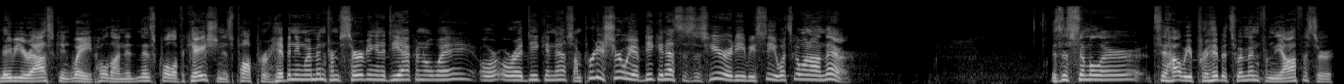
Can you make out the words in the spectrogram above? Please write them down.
Maybe you're asking, wait, hold on, in this qualification, is Paul prohibiting women from serving in a diaconal way or, or a deaconess? I'm pretty sure we have deaconesses here at EBC. What's going on there? Is this similar to how he prohibits women from the office or,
